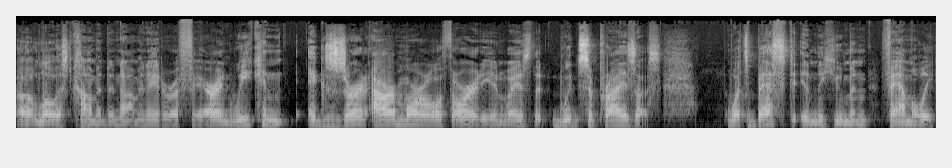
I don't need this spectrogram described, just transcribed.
a lowest common denominator affair, and we can exert our moral authority in ways that would surprise us. What's best in the human family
